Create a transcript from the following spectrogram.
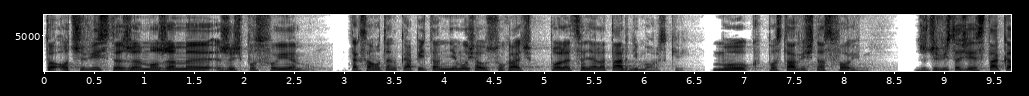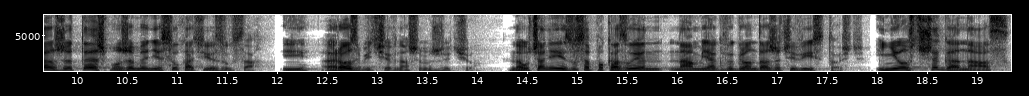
To oczywiste, że możemy żyć po swojemu. Tak samo ten kapitan nie musiał słuchać polecenia latarni morskiej. Mógł postawić na swoim. Rzeczywistość jest taka, że też możemy nie słuchać Jezusa i rozbić się w naszym życiu. Nauczanie Jezusa pokazuje nam, jak wygląda rzeczywistość i nie ostrzega nas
